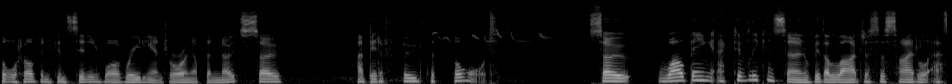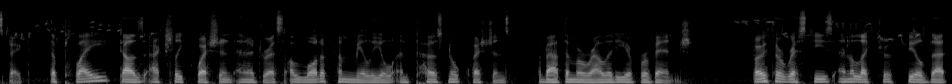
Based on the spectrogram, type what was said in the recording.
thought of and considered while reading and drawing up the notes, so a bit of food for thought. So, while being actively concerned with a larger societal aspect, the play does actually question and address a lot of familial and personal questions about the morality of revenge. Both Orestes and Electra feel that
